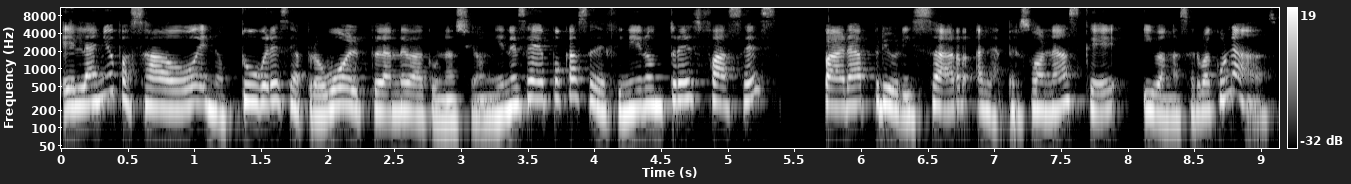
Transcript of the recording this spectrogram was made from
el año pasado, en octubre, se aprobó el plan de vacunación y en esa época se definieron tres fases para priorizar a las personas que iban a ser vacunadas.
